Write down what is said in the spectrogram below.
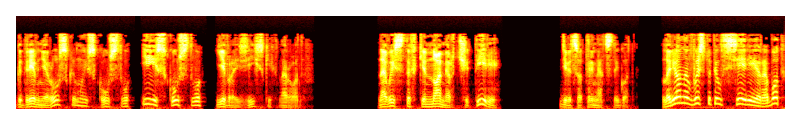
к древнерусскому искусству и искусству евразийских народов. На выставке номер 4, 913 год, Ларионов выступил с серией работ,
